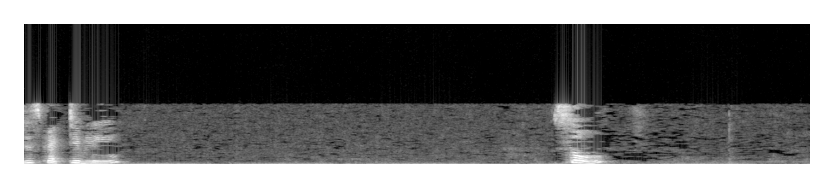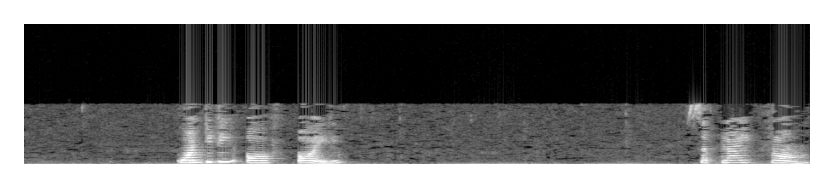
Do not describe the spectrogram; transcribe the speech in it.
respectively. So, quantity of oil supplied from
